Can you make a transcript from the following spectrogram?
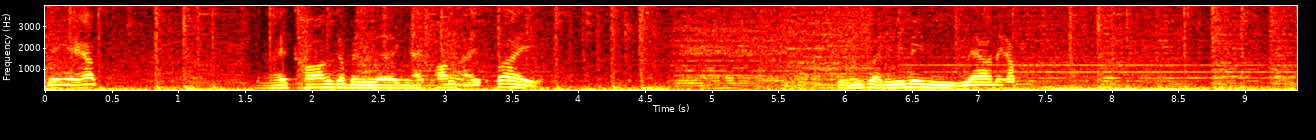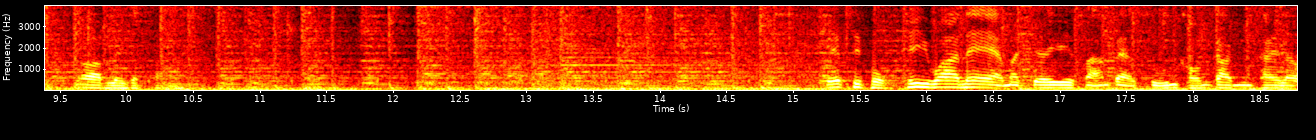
เป็นไงครับหงายท้องก็เป็นเลยหงายท้องหงายไส้เจ๋งกว่านี้ไม่มีอีกแล้วนะครับยอดเลยกับตา F16 ที่ว่าแน่มาเจอ A380 ของการบินไทยเรา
